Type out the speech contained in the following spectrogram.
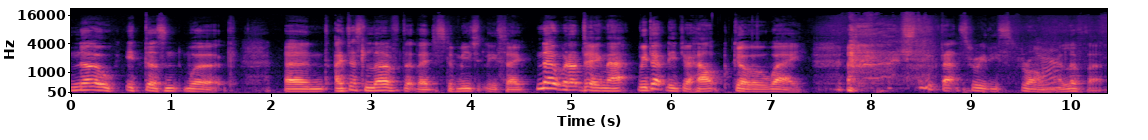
no, it doesn't work. And I just love that they're just immediately saying, no, we're not doing that. We don't need your help. Go away. I just think that's really strong. Yeah. I love that.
